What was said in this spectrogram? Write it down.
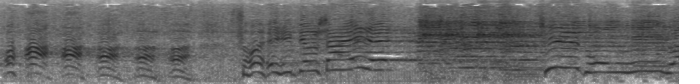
哈哈哈哈哈哈水镜山人曲中缘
